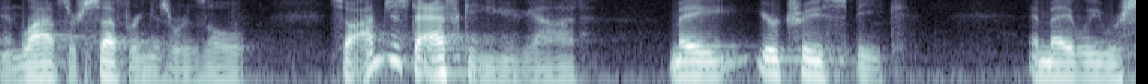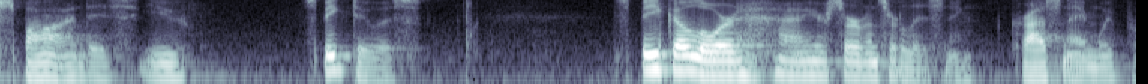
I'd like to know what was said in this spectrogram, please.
and lives are suffering as a result. So I'm just asking you, God, may your truth speak, and may we respond as you speak to us. Speak, O Lord, uh, your servants are listening. In Christ's name we pray.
